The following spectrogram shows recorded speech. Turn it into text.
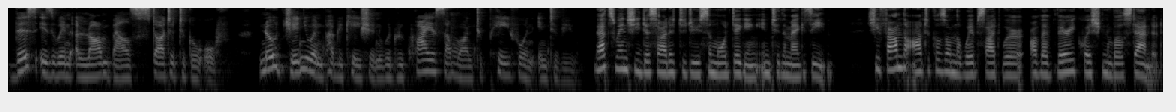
This is when alarm bells started to go off. No genuine publication would require someone to pay for an interview. That's when she decided to do some more digging into the magazine. She found the articles on the website were of a very questionable standard,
